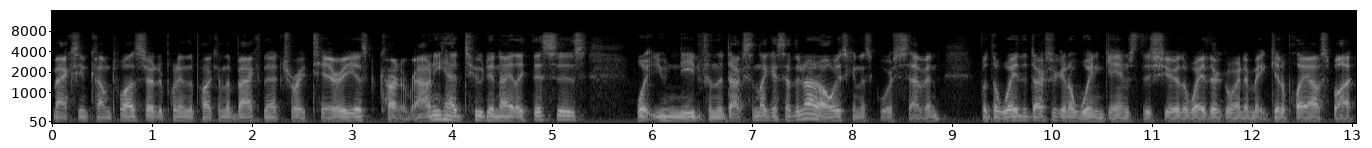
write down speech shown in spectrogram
Maxime Comtois started putting the puck in the back of the net. Troy Terry is. Carter Rowney had two tonight. Like this is what you need from the Ducks. And like I said, they're not always going to score seven, but the way the Ducks are going to win games this year, the way they're going to make, get a playoff spot,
